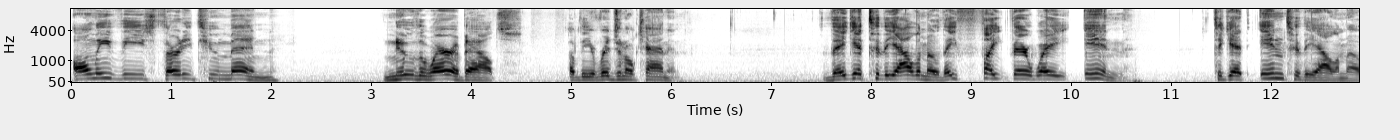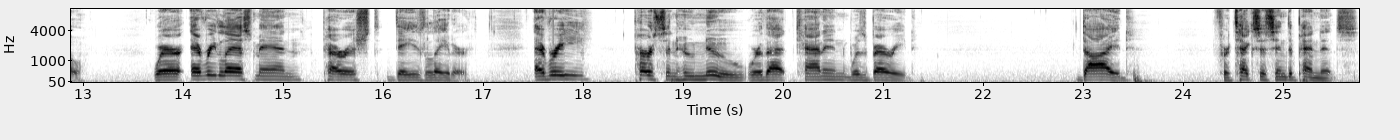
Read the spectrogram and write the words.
only these 32 men knew the whereabouts of the original cannon. They get to the Alamo. They fight their way in to get into the Alamo, where every last man perished days later. Every person who knew where that cannon was buried died for Texas independence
